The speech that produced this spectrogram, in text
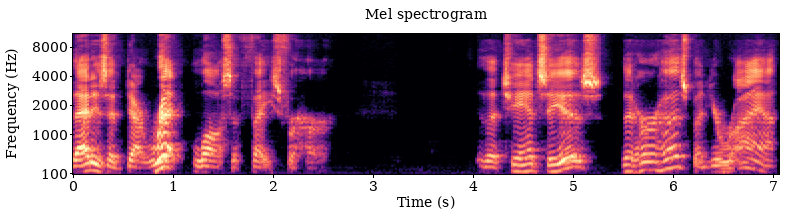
That is a direct loss of face for her. The chance is that her husband, Uriah,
